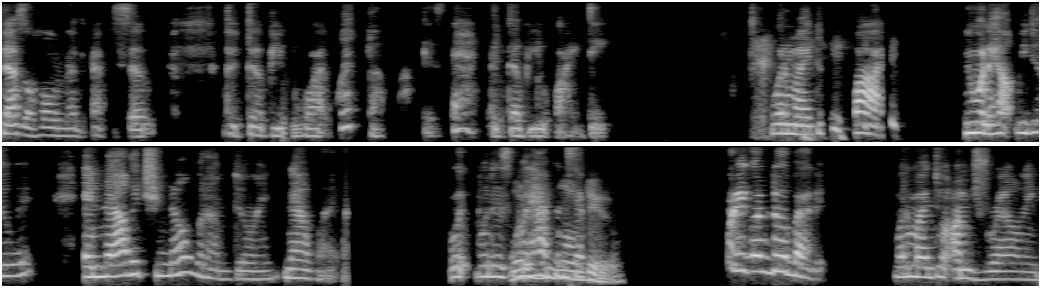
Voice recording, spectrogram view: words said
that's a whole nother episode. The WY, what the fuck is that? The WYD. What am I doing? Why? You want to help me do it? And now that you know what I'm doing, now what? What what is What, what, happens? What are you gonna do about it? What am I doing? I'm drowning.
